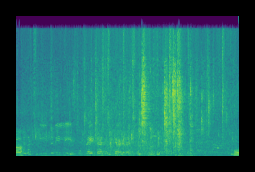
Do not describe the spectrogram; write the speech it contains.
ಹಾಂ. ಓ.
